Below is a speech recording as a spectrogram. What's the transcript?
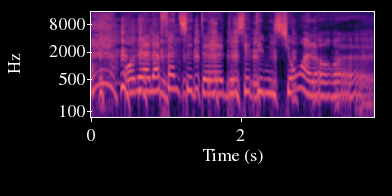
On est à la fin de cette, euh, de cette émission. Alors, euh,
